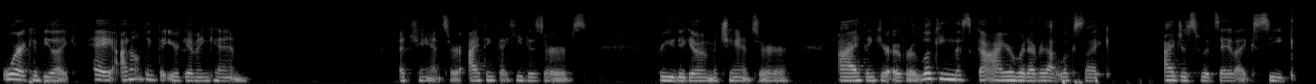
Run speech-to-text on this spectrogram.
Or it could be mm-hmm. like hey i don't think that you're giving him a chance or I think that he deserves for you to give him a chance or I think you're overlooking this guy or whatever that looks like. I just would say like seek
